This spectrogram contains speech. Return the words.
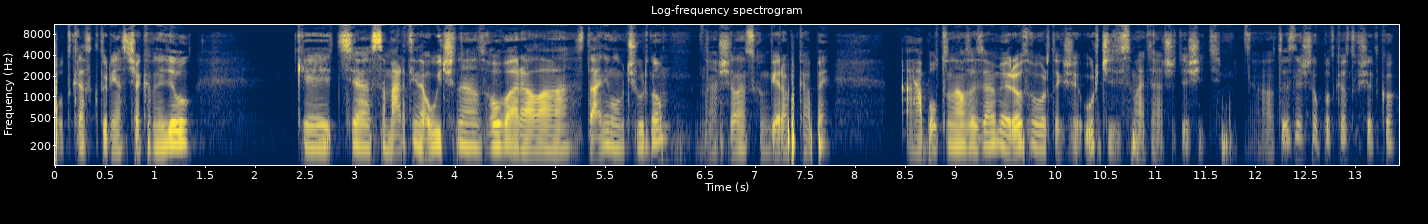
podcast, ktorý nás čaká v nedelu, keď eh, sa Martina Uličná zhovárala s Danielom Čurdom na šelenskom Gerab Cupe a bol to naozaj zaujímavý rozhovor, takže určite sa máte na čo tešiť. A to je z dnešného podcastu všetko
